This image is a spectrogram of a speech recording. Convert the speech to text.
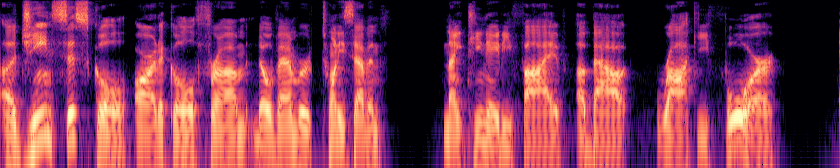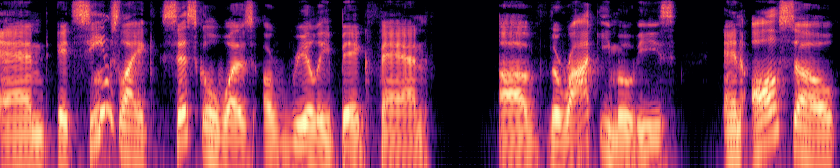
a Gene Siskel article from November 27th, 1985 about Rocky 4 and it seems like Siskel was a really big fan of the Rocky movies and also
